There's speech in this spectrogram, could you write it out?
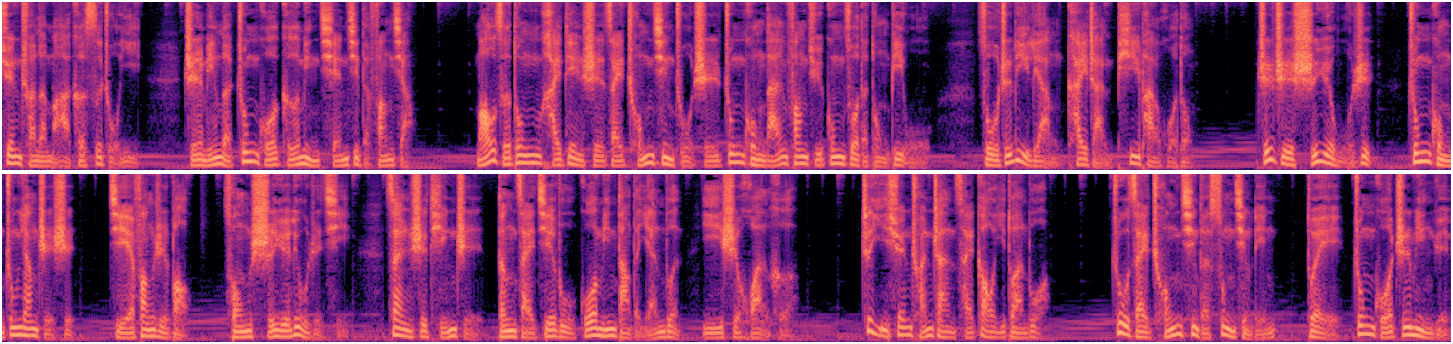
宣传了马克思主义，指明了中国革命前进的方向。毛泽东还电视在重庆主持中共南方局工作的董必武，组织力量开展批判活动。直至十月五日，中共中央指示《解放日报》从十月六日起暂时停止登载揭露国民党的言论，以示缓和。这一宣传战才告一段落。住在重庆的宋庆龄对中国之命运。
